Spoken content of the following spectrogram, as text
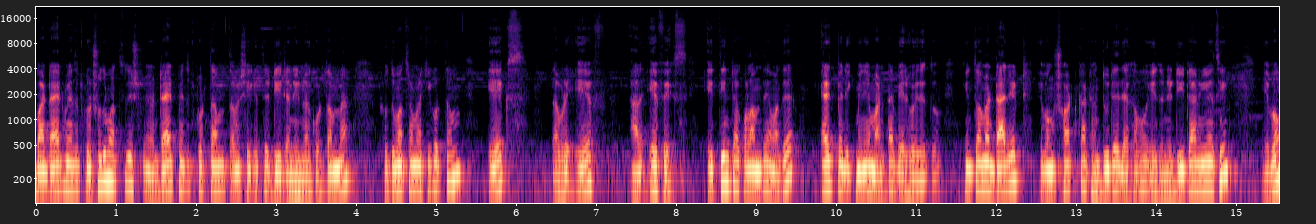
বা ডায়েট মেথড করে শুধুমাত্র যদি ডায়েট মেথড করতাম, তাহলে সেক্ষেত্রে ডিটা নির্ণয় করতাম না। শুধুমাত্র আমরা কী করতাম? এক্স তারপরে এফ আর এফ এক্স এই তিনটা কলাম দিয়ে আমাদের অ্যারিথমেটিক মিনিমাম মানটা বের হয়ে যেত। কিন্তু আমরা ডাইরেক্ট এবং শর্টকাট দুইটাই দেখাবো, এই জন্য ডিটা নিয়েছি এবং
